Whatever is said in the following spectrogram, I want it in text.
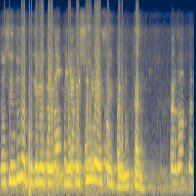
No, sin duda, porque lo que, lo que sube es esto, ¿no? Claro. Perdón, eh,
